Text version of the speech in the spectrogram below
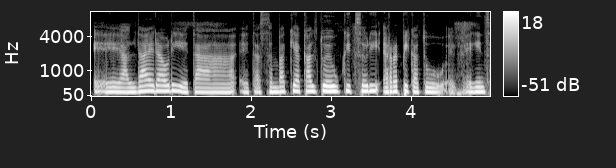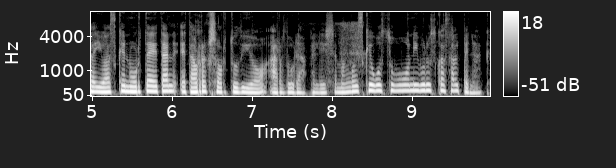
e, aldaera hori eta eta zenbakiak altu eukitze hori errepikatu egin zaio azken urteetan eta horrek sortu dio ardura. Felix, emango izkiguzu honi buruzko azalpenak.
